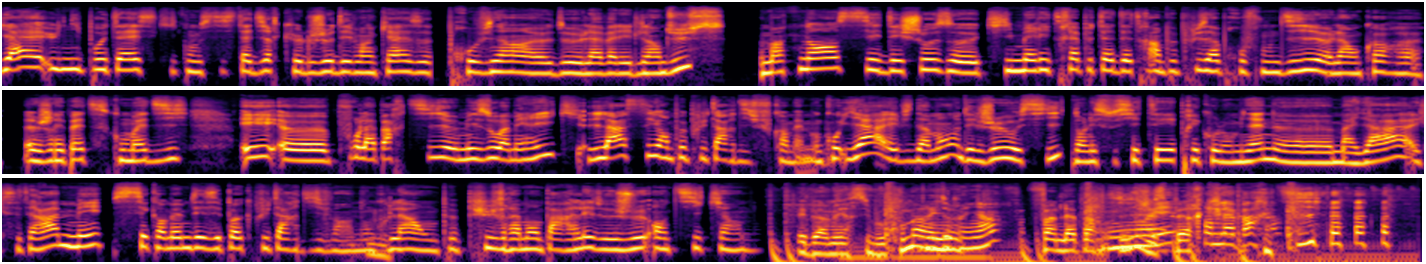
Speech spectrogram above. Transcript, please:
il y a une hypothèse qui consiste à dire que le jeu des 20 cases provient euh, de la vallée de l'Indus. Maintenant, c'est des choses euh, qui mériteraient peut-être d'être un peu plus approfondies. Euh, Là encore, euh, je répète ce qu'on m'a dit. Et pour la partie Mésoamérique, là, c'est un peu plus tardif quand même. Donc, il y a évidemment des jeux aussi dans les sociétés précolombiennes, mayas, etc. Mais c'est quand même des époques plus tardives. hein. Donc Mhm. là, on peut plus vraiment parler de jeux antiques. hein. Eh bien, merci beaucoup, Marine. De rien. Fin de la partie, Ouais, j'espère. fin de la partie.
